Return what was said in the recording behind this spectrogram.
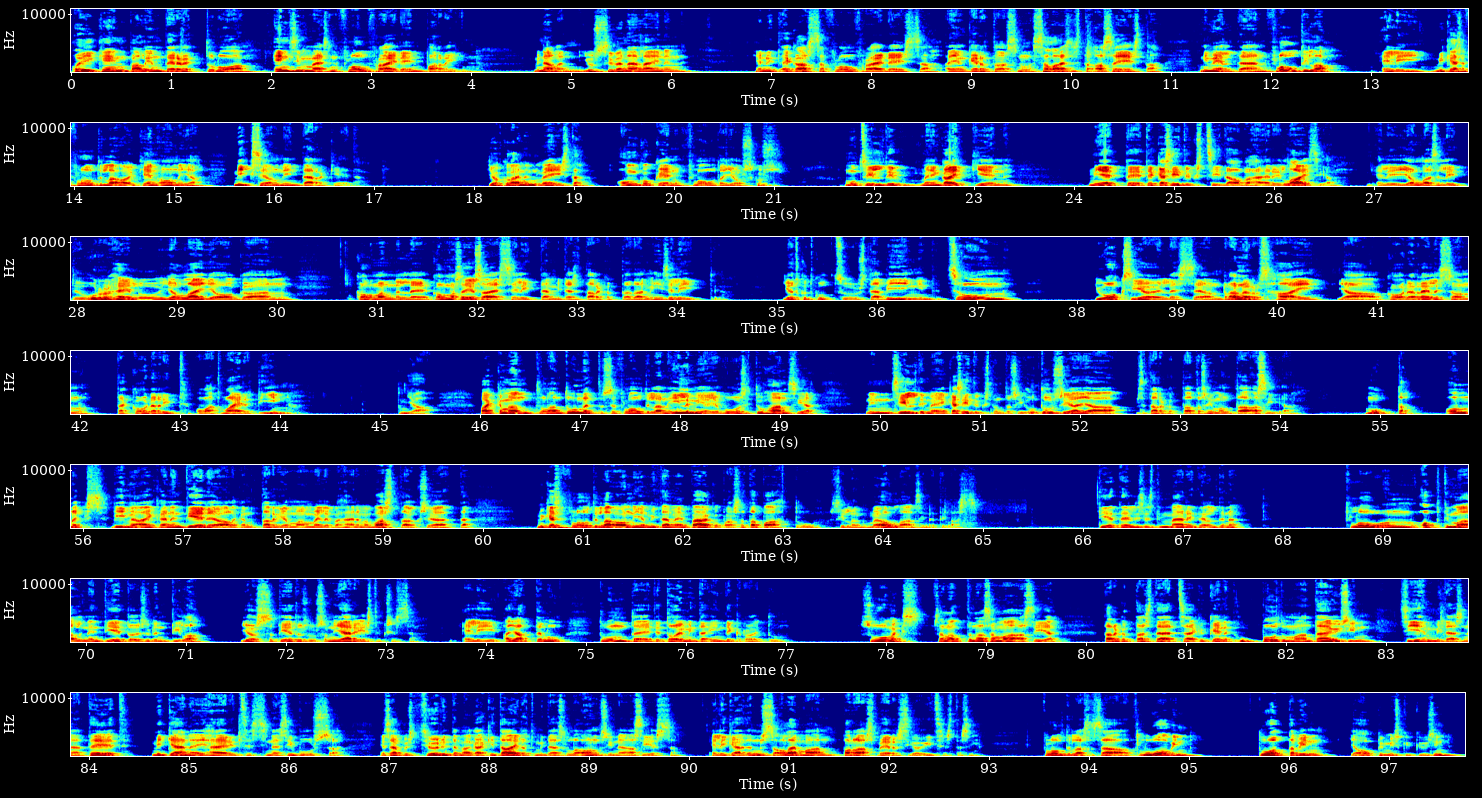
Oikein paljon tervetuloa ensimmäisen Flow Fridayn pariin. Minä olen Jussi Venäläinen ja nyt ekassa Flow Fridayssa aion kertoa sinulle salaisesta aseesta nimeltään Flow-tila, eli mikä se Flow-tila oikein on ja miksi se on niin tärkeää. Jokainen meistä on kokenut flowta joskus, mutta silti meidän kaikkien mietteet ja käsitykset siitä on vähän erilaisia. Eli jollain se liittyy urheiluun, jollain joogaan, kolmannelle, kolmas ei osaa edes selittää, mitä se tarkoittaa tai mihin se liittyy. Jotkut kutsuu sitä being in the zone, juoksijoille se on runner's high ja koodareille se on, tai koodarit ovat wired in. Ja vaikka me ollaan tunnettu se flow ilmiö jo vuosituhansia, niin silti meidän käsitykset on tosi utuisia ja se tarkoittaa tosi montaa asiaa. Mutta onneksi viimeaikainen tiede on alkanut tarjoamaan meille vähän enemmän vastauksia, että mikä se flow on ja mitä meidän pääkopassa tapahtuu silloin, kun me ollaan siinä tilassa. Tieteellisesti määriteltynä flow on optimaalinen tietoisuuden tila, jossa tietoisuus on järjestyksessä. Eli ajattelu, tunteet ja toiminta integroituu. Suomeksi sanottuna sama asia tarkoittaa sitä, että sä kykenet uppoutumaan täysin siihen, mitä sinä teet, mikään ei häiritse sinä sivussa, ja sä pystyt hyödyntämään kaikki taidot, mitä sulla on siinä asiassa. Eli käytännössä olemaan paras versio itsestäsi. Floatilassa sä oot luovin, tuottavin ja oppimiskykyisin.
